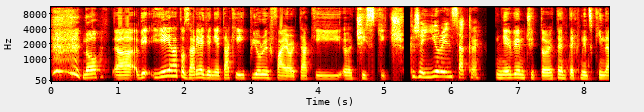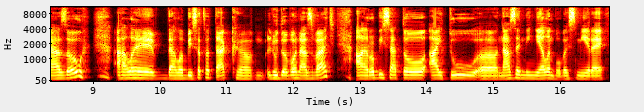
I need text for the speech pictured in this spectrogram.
No, uh, je na to zariadenie taký purifier, taký uh, čistič. Takže urine sucker. Neviem, či to je ten technický názov, ale dalo by sa to tak uh, ľudovo nazvať. Ale robí sa to aj tu uh, na Zemi, nielen vo vesmíre,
